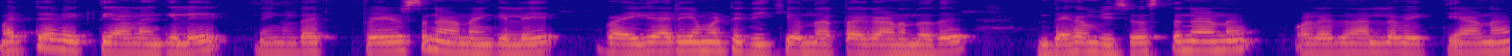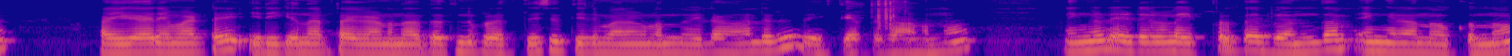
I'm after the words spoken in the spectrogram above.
മറ്റേ വ്യക്തിയാണെങ്കിൽ നിങ്ങളുടെ പേഴ്സണാണെങ്കിൽ വൈകാരികമായിട്ട് ഇരിക്കുന്നതായിട്ടാണ് കാണുന്നത്. അദ്ദേഹം വിശ്വസ്തനാണ് വളരെ നല്ല വ്യക്തിയാണ്. വൈകാരികമായിട്ട് ഇരിക്കുന്നിട്ടാണ് കാണുന്നത്. അദ്ദേഹത്തിന് പ്രത്യേകിച്ച് തീരുമാനങ്ങളൊന്നുമില്ല. നല്ലൊരു വ്യക്തിയായിട്ട് കാണുന്നു. നിങ്ങളുടെ ഇടയിലുള്ള ഇപ്പോഴത്തെ ബന്ധം എങ്ങനെ നോക്കുന്നു.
